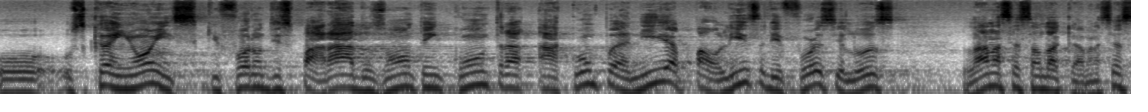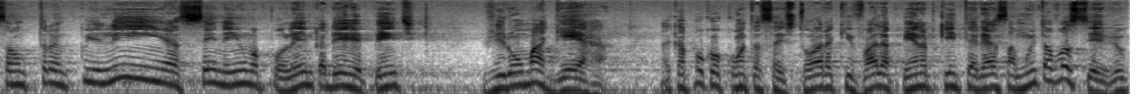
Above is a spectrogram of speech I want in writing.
o, os canhões que foram disparados ontem contra a Companhia Paulista de Força e Luz, lá na sessão da Câmara. Sessão tranquilinha, sem nenhuma polêmica, de repente virou uma guerra. Daqui a pouco eu conto essa história que vale a pena porque interessa muito a você, viu?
